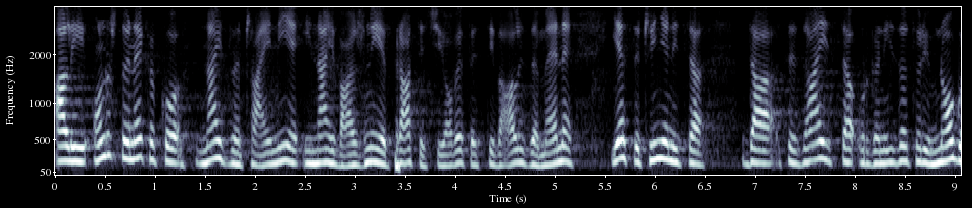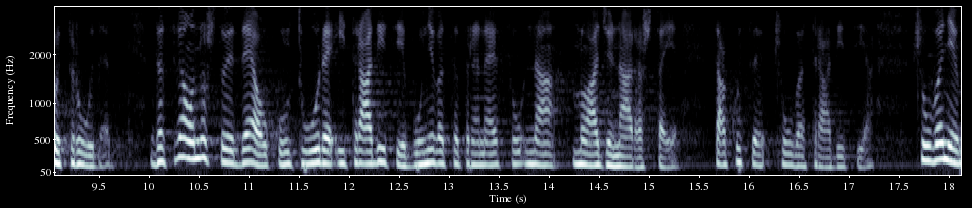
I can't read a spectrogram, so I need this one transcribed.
Ali ono što je nekako najznačajnije i najvažnije prateći ove festivale za mene jeste činjenica da se zaista organizatori mnogo trude da sve ono što je deo kulture i tradicije bunjevaca prenesu na mlađe naraštaje. Tako se čuva tradicija. Čuvanje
